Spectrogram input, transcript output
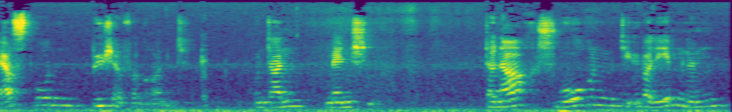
Erst wurden Bücher verbrannt und dann Menschen. Danach schworen die Überlebenden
